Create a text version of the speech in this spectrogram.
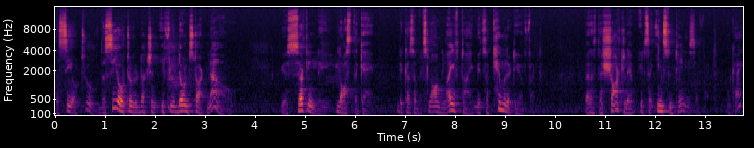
the CO2. The CO2 reduction, if you don't start now, we have certainly lost the game because of its long lifetime. It's a cumulative effect. Whereas the short lived, it's an instantaneous effect. Okay?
